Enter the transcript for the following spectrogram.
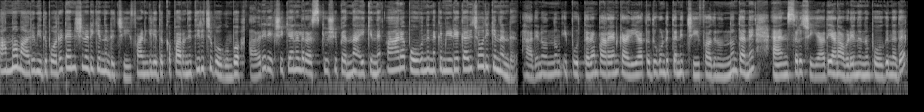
അമ്മമാരും ഇതുപോലെ ടെൻഷൻ അടിക്കുന്നുണ്ട്. ചീഫ് ആണെങ്കിൽ ഇതൊക്കെ പറഞ്ഞ് തിരിച്ചു പോകുമ്പോൾ അവരെ രക്ഷിക്കാനുള്ള റെസ്ക്യൂ ഷിപ്പ് എന്ന് അയക്കുന്നത് ആരാ പോകുന്നതെന്നൊക്കെ മീഡിയക്കാർ ചോദിക്കുന്നുണ്ട്. അതിനൊന്നും ഇപ്പോൾ ഉത്തരം പറയാൻ കഴിയാത്തത് കൊണ്ട് തന്നെ ചീഫ് അതിനൊന്നും തന്നെ ആൻസർ ചെയ്യാതെയാണ് അവിടെ നിന്നും പോകുന്നത്.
